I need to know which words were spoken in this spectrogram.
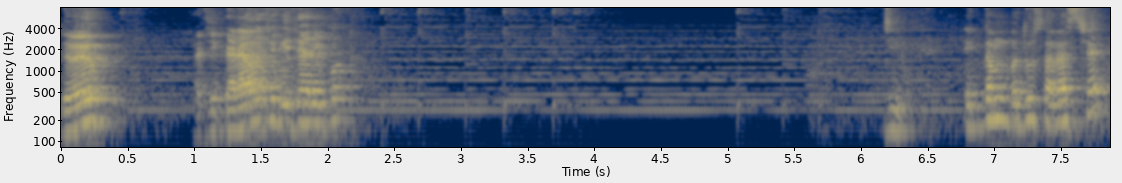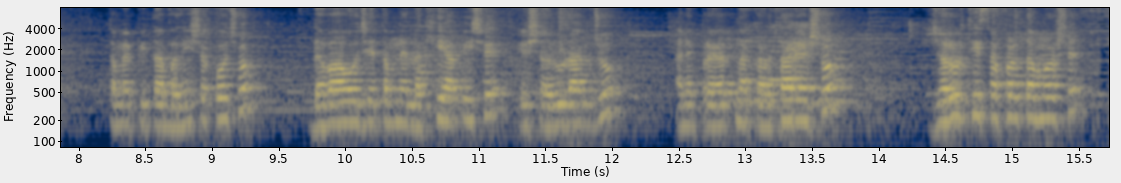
જોયું? હજી કરાવો છે બીજા રિપોર્ટ જી એકદમ બધું સરસ છે. તમે પિતા બની શકો છો. દવાઓ જે તમને લખી આપી છે એ શરૂ રાખજો અને પ્રયત્ન કરતા રહેશો. જરૂરથી સફળતા મળશે.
